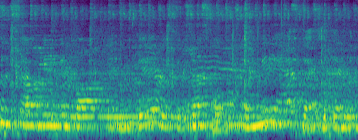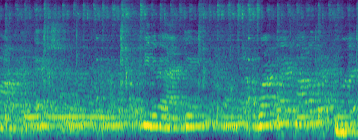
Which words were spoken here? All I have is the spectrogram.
Himself being involved in very successful many aspects within the modeling industry, even acting, runway modeling, print,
